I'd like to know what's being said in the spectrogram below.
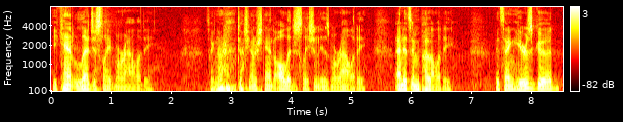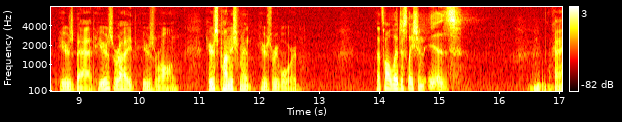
You can't legislate morality. It's like, no, don't you understand? All legislation is morality, and it's imposed It's saying, here's good, here's bad, here's right, here's wrong, here's punishment, here's reward. That's all legislation is. Okay?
